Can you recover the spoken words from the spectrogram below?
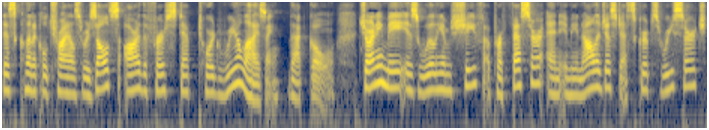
This clinical trial's results are the first step toward realizing that goal. Joining me is William Schief, a professor and immunologist at Scripps Research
